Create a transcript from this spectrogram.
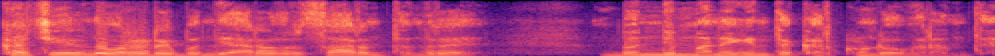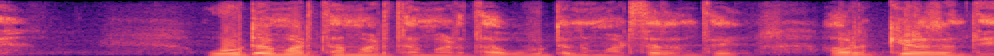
ಕಚೇರಿಯಿಂದ ಹೊರಗಡೆ ಬಂದು ಯಾರಾದರೂ ಸಾರ್ ಅಂತಂದರೆ ಬನ್ನಿ ಮನೆಗಿಂತ ಕರ್ಕೊಂಡು ಹೋಗೋರಂತೆ. ಊಟ ಮಾಡ್ತಾ ಮಾಡ್ತಾ ಮಾಡ್ತಾ ಊಟನೂ ಮಾಡ್ಸಾರಂತೆ, ಅವ್ರು ಕೇಳರಂತೆ,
